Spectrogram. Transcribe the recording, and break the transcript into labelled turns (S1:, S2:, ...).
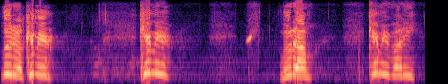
S1: Ludo, come here. Come here. Ludo, come here, buddy.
